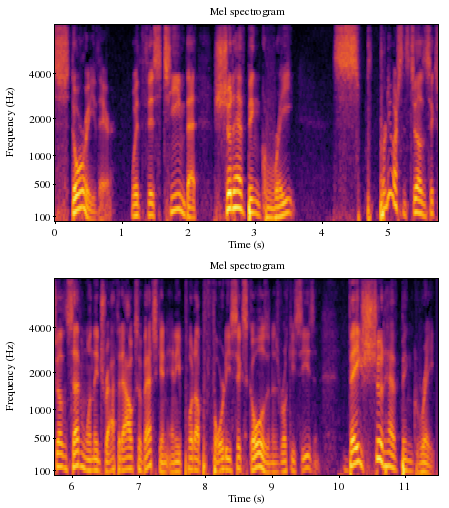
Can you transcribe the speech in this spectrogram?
story there with this team that should have been great pretty much since 2006 2007 when they drafted Alex Ovechkin and he put up 46 goals in his rookie season. They should have been great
